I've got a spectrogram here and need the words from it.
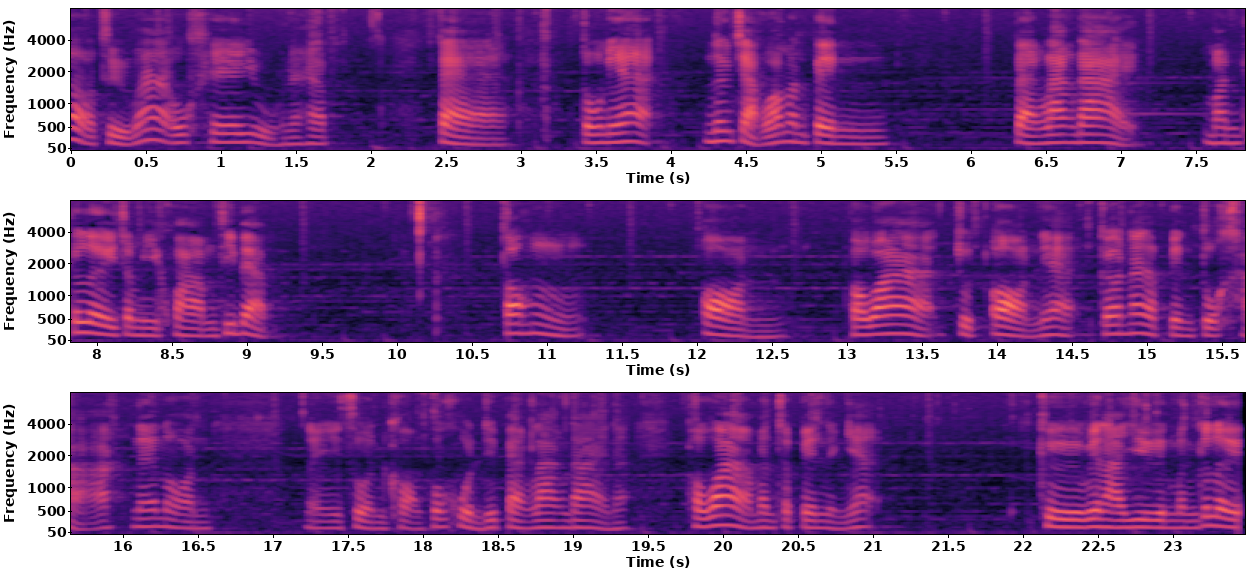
ก็ถือว่าโอเคอยู่นะครับ แต่ตรงนี้เนื่องจากว่ามันเป็น แปลงร่างได้ มันก็เลยจะมีความที่แบบต้องอ่อน เพราะว่าจุดอ่อนเนี่ยก็น่าจะเป็นตัวขาแน่นอนในส่วนของพวกขุนที่แปลงร่างได้นะ เพราะว่ามันจะเป็นอย่างเงี้ย คือเวลายืนมันก็เลย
